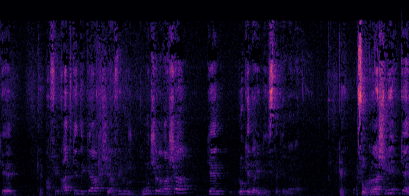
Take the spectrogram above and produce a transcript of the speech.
כן? כן. אפ... עד כדי כך שאפילו דמות של רשע, כן, לא כדאי להסתכל עליו. כן, אסור אבל השמיע, כן,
